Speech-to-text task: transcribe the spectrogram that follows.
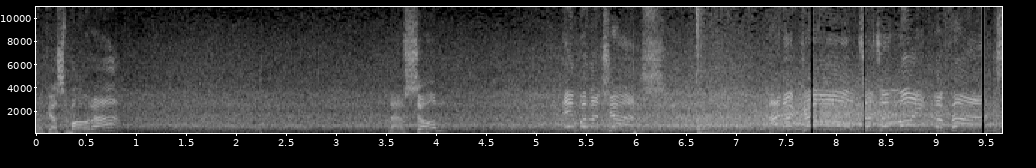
Lucas Moura. Now Son. In with a chance. And a goal to delight the fans.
